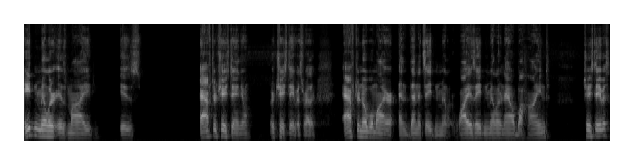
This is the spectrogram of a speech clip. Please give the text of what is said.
Aidan Miller is my, is after Chase Daniel or Chase Davis rather after Noble Meyer, and then it's Aidan Miller. Why is Aidan Miller now behind Chase Davis?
